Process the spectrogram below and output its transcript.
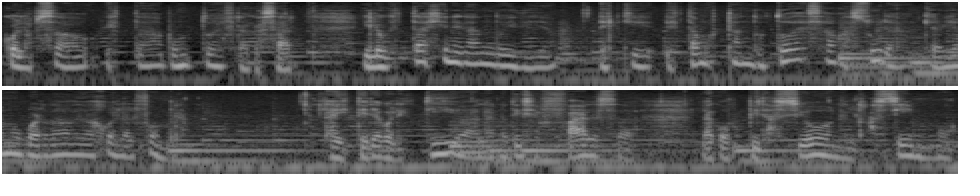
colapsado, está a punto de fracasar. Y lo que está generando hoy día es que está mostrando toda esa basura que habíamos guardado debajo de la alfombra. La histeria colectiva, las noticias falsas, la conspiración, el racismo,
